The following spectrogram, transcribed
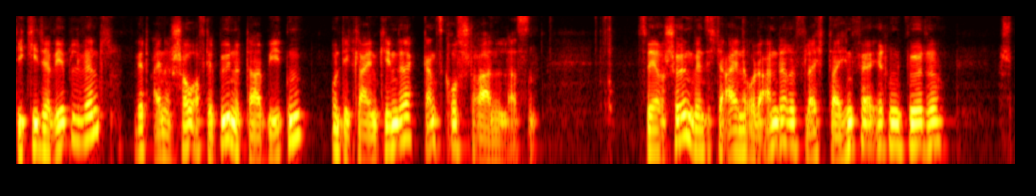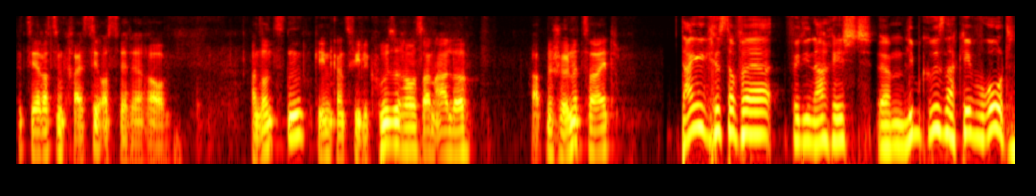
Die Kita Wirbelwind wird eine Show auf der Bühne darbieten und die kleinen Kinder ganz groß strahlen lassen. Es wäre schön, wenn sich der eine oder andere vielleicht dahin verirren würde, speziell aus dem Kreis Ostwetterau. Ansonsten gehen ganz viele Grüße raus an alle. Habt eine schöne Zeit. Danke, Christopher, für die Nachricht. Ähm, liebe Grüße nach Käfenrot.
